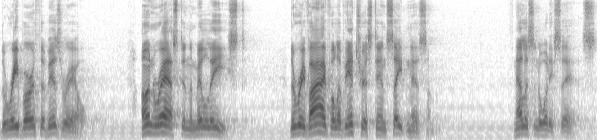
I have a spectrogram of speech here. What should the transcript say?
The rebirth of Israel, unrest in the Middle East, the revival of interest in Satanism. Now, listen to what he says.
